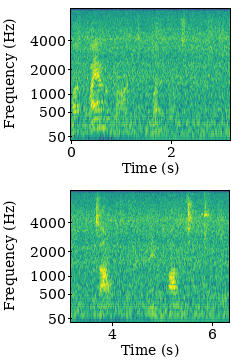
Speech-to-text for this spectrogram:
blood, the Lamb of God, blood of Christ, is ours. In the name of the Father, the Son, and the Holy Spirit.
